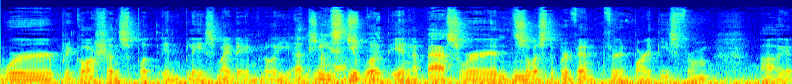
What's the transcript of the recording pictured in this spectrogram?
were precautions put in place by the employee? At least you put in a password Mhm. so as to prevent third parties from uh,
